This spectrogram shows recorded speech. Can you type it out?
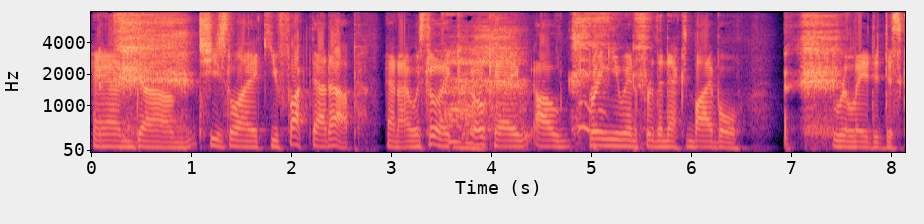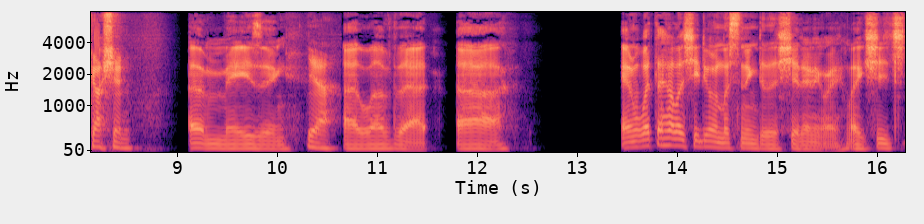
And um, she's like, you fucked that up. And I was like, okay, I'll bring you in for the next Bible related discussion. Amazing. Yeah. I love that. Uh, and what the hell is she doing listening to this shit anyway? Like she's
